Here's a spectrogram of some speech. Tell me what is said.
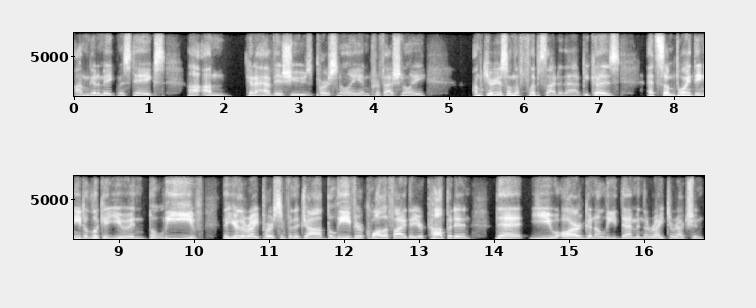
I'm going to make mistakes. Uh, i'm going to have issues personally and professionally. I'm curious on the flip side of that because at some point they need to look at you and believe that you're the right person for the job believe you're qualified that you're competent that you are going to lead them in the right direction.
